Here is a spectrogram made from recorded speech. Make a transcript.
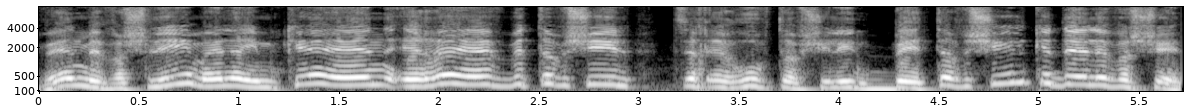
ואין מבשלים, אלא אם כן ערב בתבשיל. צריך עירוב תבשילין בתבשיל כדי לבשל.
